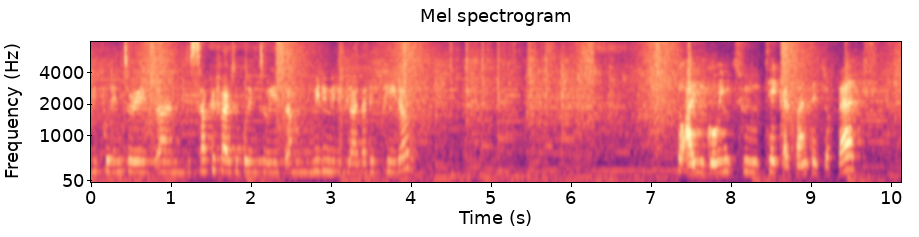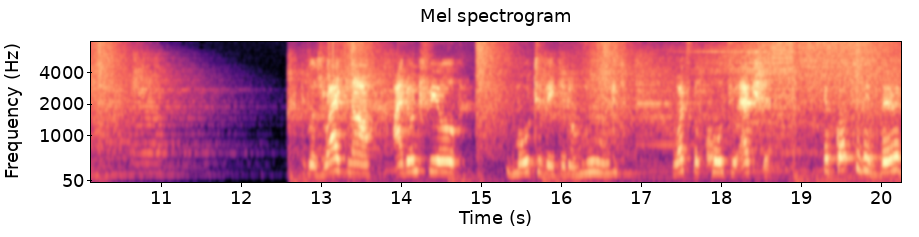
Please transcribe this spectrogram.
we put into it and the sacrifice we put into it, I'm really, really glad that it paid off. So are you going to take advantage of that? Because right now, I don't feel motivated or moved. What's the call to action? You've got to be very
